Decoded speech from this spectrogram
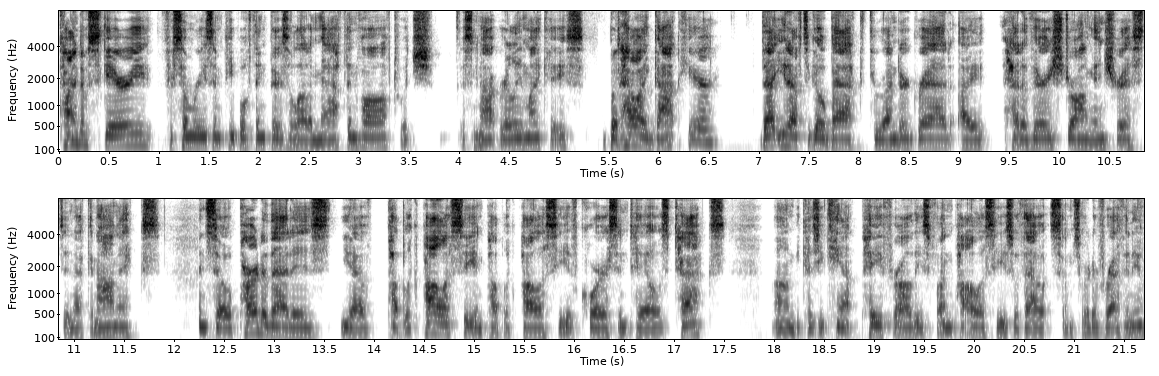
kind of scary. For some reason, people think there's a lot of math involved, which is not really my case. But how I got here, that you'd have to go back through undergrad. I had a very strong interest in economics. And so part of that is you have public policy, and public policy, of course, entails tax um, because you can't pay for all these fund policies without some sort of revenue.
